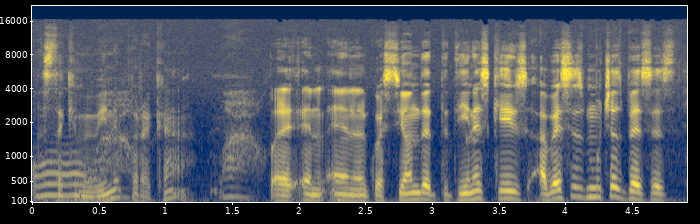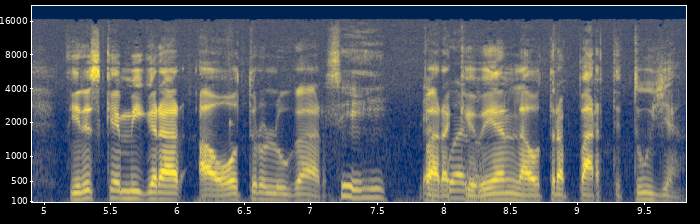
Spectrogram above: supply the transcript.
Hasta que me vine para acá. Wow. En, en la cuestión de te tienes que ir, a veces, muchas veces, tienes que emigrar a otro lugar. Sí. Para que vean la otra parte tuya.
